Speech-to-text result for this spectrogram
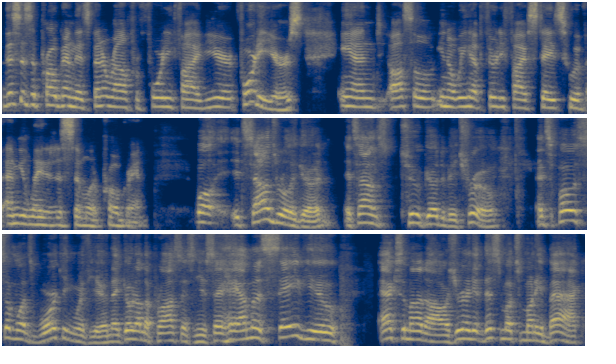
this is a program that's been around for 45 years, 40 years. And also, you know, we have 35 states who have emulated a similar program. Well, it sounds really good. It sounds too good to be true. And suppose someone's working with you and they go down the process and you say, Hey, I'm going to save you X amount of dollars. You're going to get this much money back.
